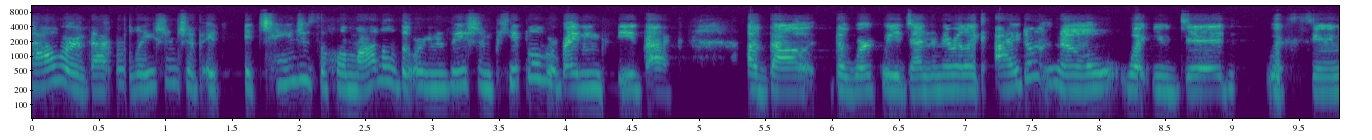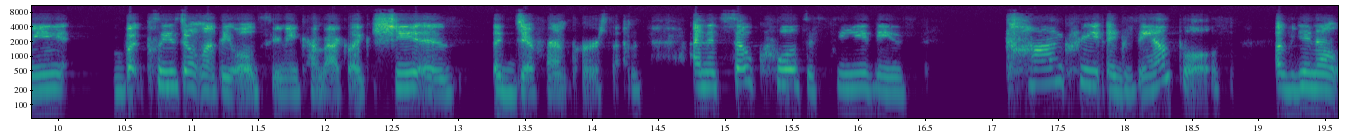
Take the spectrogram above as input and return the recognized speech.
power of that relationship it, it changes the whole model of the organization. People were writing feedback about the work we had done and they were like i don't know what you did with suni but please don't let the old suni come back. Like she is a different person. And it's so cool to see these concrete examples of you know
